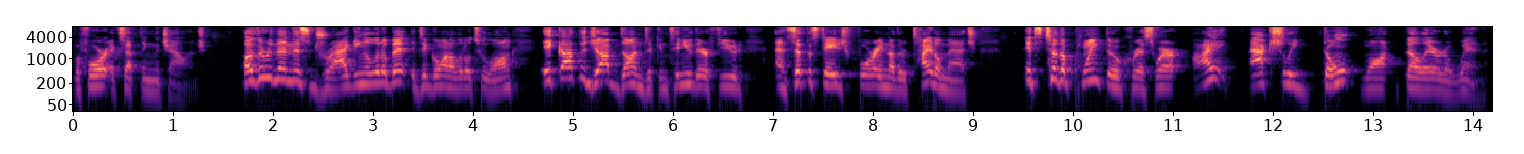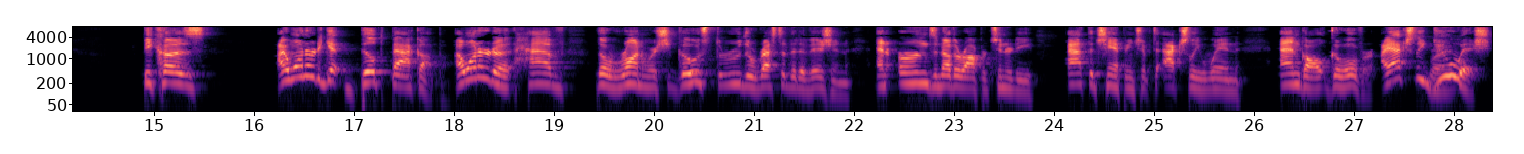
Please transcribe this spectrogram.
before accepting the challenge. Other than this dragging a little bit, it did go on a little too long. It got the job done to continue their feud and set the stage for another title match. It's to the point, though, Chris, where I actually don't want Belair to win because I want her to get built back up. I want her to have the run where she goes through the rest of the division and earns another opportunity at the championship to actually win and go, go over. I actually do Right. wish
